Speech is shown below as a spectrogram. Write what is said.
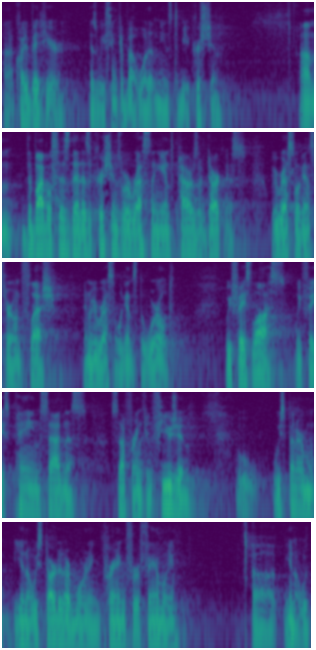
uh, quite a bit here as we think about what it means to be a Christian. Um, the Bible says that as Christians, we're wrestling against powers of darkness. We wrestle against our own flesh, and we wrestle against the world. We face loss. We face pain, sadness, suffering, confusion. We spent our, you know, we started our morning praying for a family uh, you know, with,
